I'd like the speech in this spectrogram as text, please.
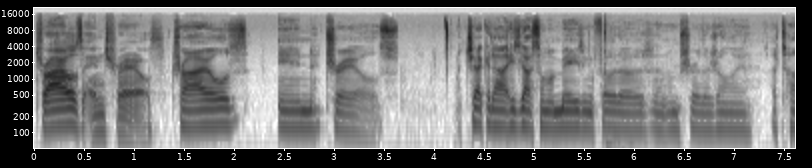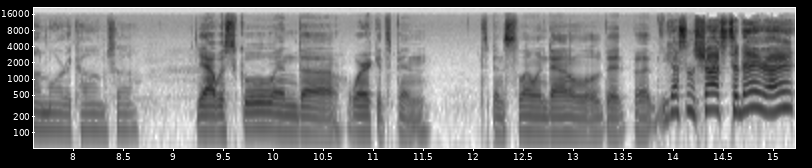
Trials and trails. Trials in Trails. Check it out. He's got some amazing photos, and I'm sure there's only a ton more to come. So. Yeah, with school and uh, work, it's been it's been slowing down a little bit, but You got some shots today, right?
